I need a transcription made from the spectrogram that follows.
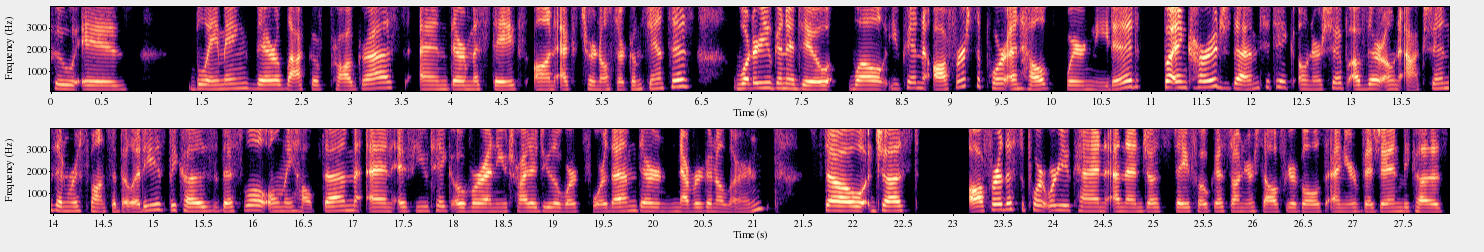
who is blaming their lack of progress and their mistakes on external circumstances, what are you going to do? Well, you can offer support and help where needed, but encourage them to take ownership of their own actions and responsibilities because this will only help them. And if you take over and you try to do the work for them, they're never going to learn. So just offer the support where you can and then just stay focused on yourself, your goals, and your vision because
